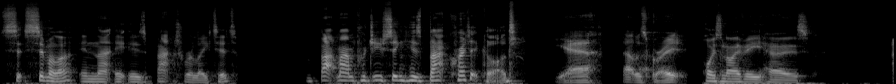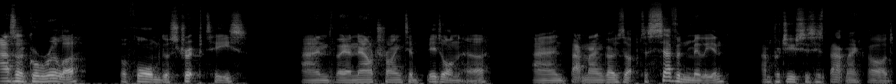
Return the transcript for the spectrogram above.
similar in that it is bat related, Batman producing his Bat credit card. Yeah, that was great. Poison Ivy has, as a gorilla, performed a striptease, and they are now trying to bid on her. And Batman goes up to seven million and produces his Batman card.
